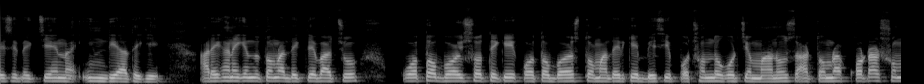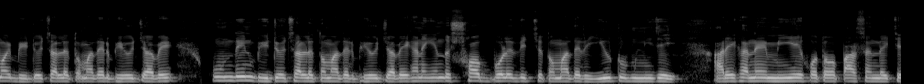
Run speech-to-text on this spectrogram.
বেশি দেখছে না ইন্ডিয়া থেকে। আর এখানে কিন্তু তোমরা দেখতে পাচ্ছ কত বয়স থেকে কত বয়স তোমাদেরকে বেশি পছন্দ করছে মানুষ? আর তোমরা কটার সময় ভিডিও চালে তোমাদের ভিউ যাবে? কোন দিন ভিডিও চালে তোমাদের ভিউ যাবে? এখানে কিন্তু সব বলে দিচ্ছে তোমাদের ইউটিউব নিজেই। আর এখানে মেয়ে কত পার্সেন্ট দেখছে,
